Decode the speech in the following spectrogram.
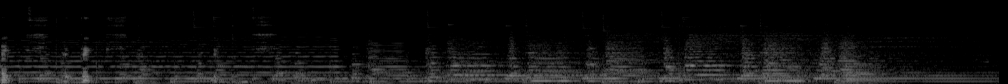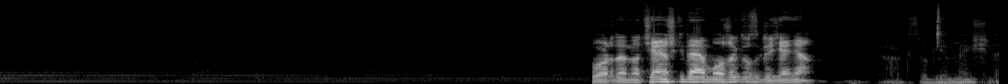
Pyk, pyk. Kurde, no ciężki dałem może do zgryzienia. Tak sobie myślę.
